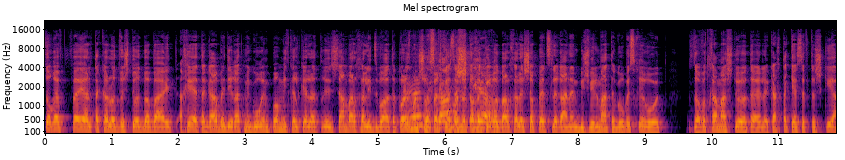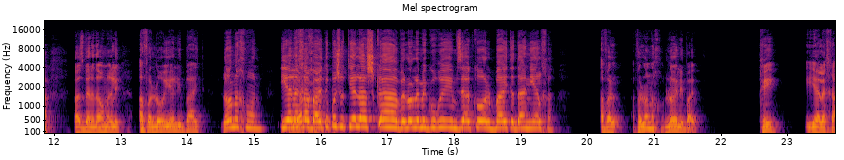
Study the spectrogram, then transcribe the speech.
שורף אה, על תקלות ושטויות בבית. אחי, אתה גר בדירת מגורים, פה מתקלקל הטריז, שם בא לך לצבוע, אתה כל הזמן כן, אתה שופך כסף לתוך. הקירות, בא לך לשפץ, לרענן, בשביל מה? תגור בשכירות, עזוב אותך מהשטויות האלה, קח את הכסף, תשקיע. ואז בן אדם אומר לי, אבל לא יהיה לי בית. לא נכון. יהיה יהיה לך לך. בית, הוא פשוט יהיה להשקעה ולא למגורים, זה הכל, בית עדיין יהיה לך. אבל, אבל לא נכון, לא יהיה לי בית. אחי, יהיה לך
